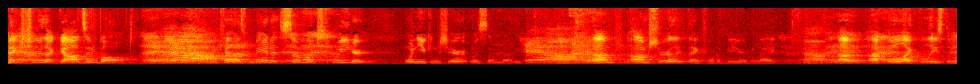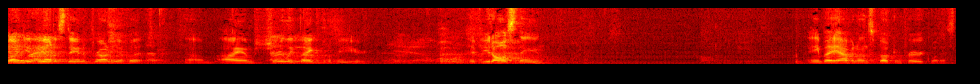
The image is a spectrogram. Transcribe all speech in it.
make sure that God's involved. Because, man, it's so much sweeter when you can share it with somebody. And I'm, I'm surely thankful to be here tonight. And I, I feel like the least among you to be able to stand in front of you, but um, I am surely thankful to be here. If you'd all stand. Anybody have an unspoken prayer request?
